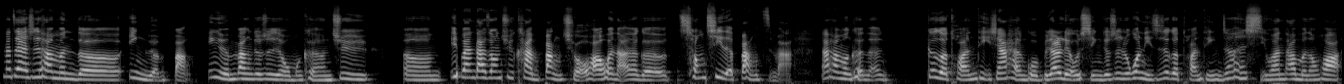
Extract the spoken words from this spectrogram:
那再是他们的应援棒，应援棒就是我们可能去。嗯，一般大众去看棒球的话，会拿那个充气的棒子嘛。那他们可能各个团体，现在韩国比较流行，就是如果你是这个团体，你真的很喜欢他们的话，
